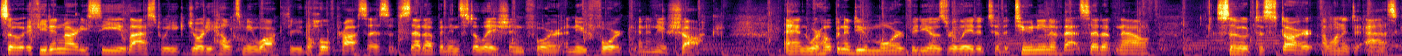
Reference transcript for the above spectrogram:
So if you didn't already see last week, Jordi helped me walk through the whole process of setup and installation for a new fork and a new shock. And we're hoping to do more videos related to the tuning of that setup now. So to start, I wanted to ask,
